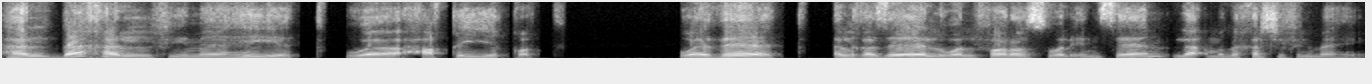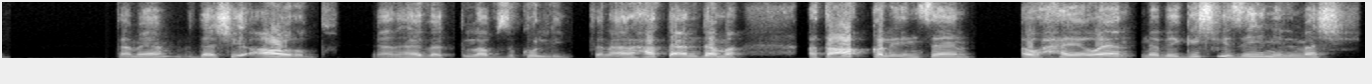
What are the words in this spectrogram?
هل دخل في ماهية وحقيقة وذات الغزال والفرس والإنسان؟ لا ما دخلش في الماهية. تمام؟ ده شيء عارض. يعني هذا لفظ كلي. فأنا حتى عندما أتعقل إنسان أو حيوان ما بيجيش في ذهني المشي.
